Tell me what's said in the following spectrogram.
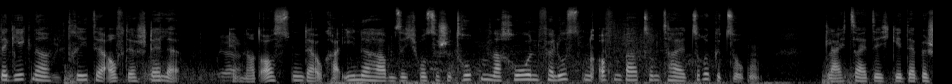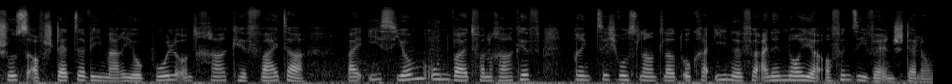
der Gegner trete auf der Stelle. Im Nordosten der Ukraine haben sich russische Truppen nach hohen Verlusten offenbar zum Teil zurückgezogen. Gleichzeitig geht der Beschuss auf Städte wie Mariupol und Kharkiv weiter. Bei Isium, unweit von Kharkiv, bringt sich Russland laut Ukraine für eine neue Offensive in Stellung.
